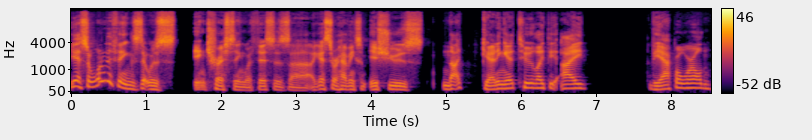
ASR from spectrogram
Yeah, so one of the things that was interesting with this is uh I guess they're having some issues not getting it to like the i the Apple world,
